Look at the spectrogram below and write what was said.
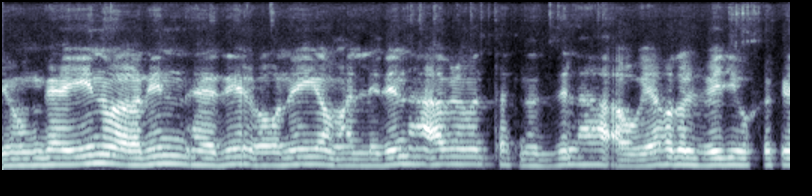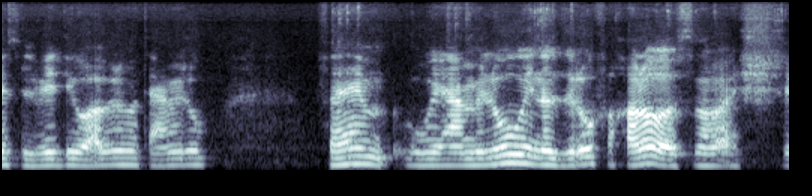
يقوم جايين واخدين هذه الأغنية ومقلدينها قبل ما انت تنزلها أو ياخدوا الفيديو فكرة الفيديو قبل ما تعمله فاهم؟ ويعملوه وينزلوه فخلاص ما بقاش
